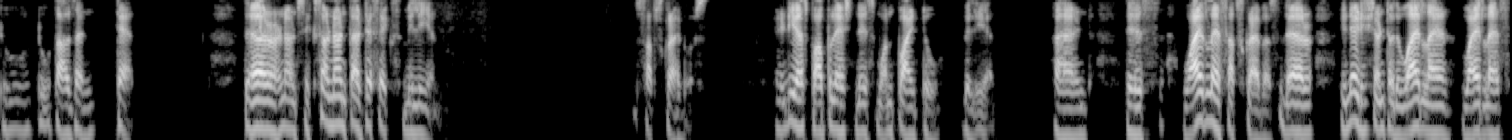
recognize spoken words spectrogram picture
to 2010, there are around 636 million subscribers. India's population is 1.2 billion and this wireless subscribers, there in addition to the wireline, wireless,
